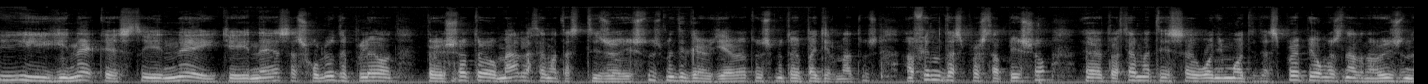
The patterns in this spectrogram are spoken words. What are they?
οι γυναίκες, οι νέοι και οι νέες ασχολούνται πλέον περισσότερο με άλλα θέματα της ζωής τους, με την καριέρα τους, με το επάγγελμά τους, αφήνοντας προς τα πίσω ε, το θέμα της γονιμότητας. Πρέπει όμως να γνωρίζουν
